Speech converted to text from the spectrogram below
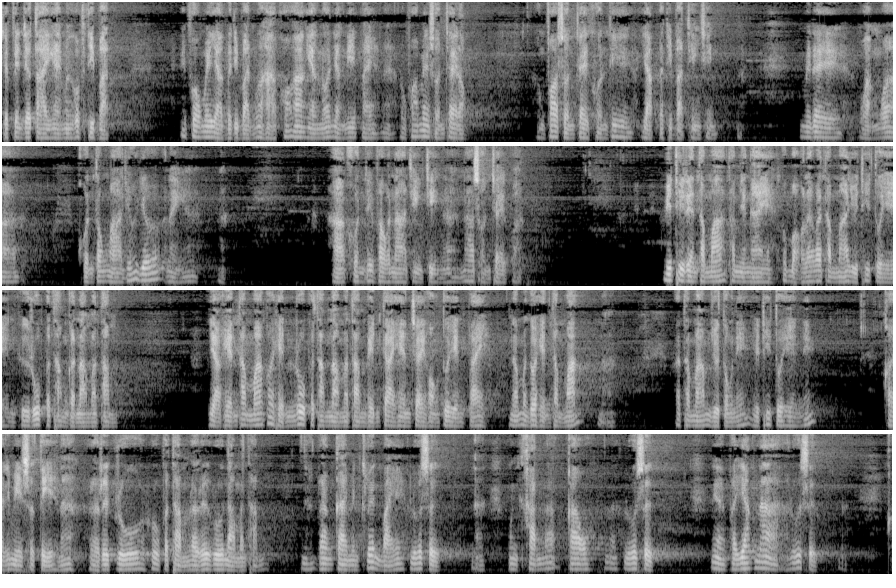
จะเป็นจะตายไงมันก็ปฏิบัติไอ้พวกไม่อยากปฏิบัติก็หาข้ออ้างอย่างน้นอย่างนี้ไปนะหลวงพ่อไม่สนใจหรอกหลวงพ่อสนใจคนที่อยากปฏิบัติจริงๆ ไม่ได้หวังว่าคนต้องมาเยอะๆอะไรเงี้ยหาคนที่ภาวนาจริงๆนะน่าสนใจกว่า วิธีเรียนธรรมะทำยังไง ก็บอกแล้วว่าธรรมะอยู่ที่ตัวเอง คือรูปธรรมกับนามธรรม อยากเห็นธรรมะก็เห็นรูปธรรมนามธรรม เห็นกายเห็นใจของตัวเองไปนะมันก็เห็นธรรมะนะธรรมะมันอยู่ตรงนี้ อยู่ที่ตัวเองนี้คอยที่มีสตินะระลึกรู้รูปธรรมระลึกรู้นามธรรมร่างกายมันเคลื่อนไหวรู้สึกนะมันคันนะเกานะรู้สึก เนี่ยพยักหน้ารู้สึก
